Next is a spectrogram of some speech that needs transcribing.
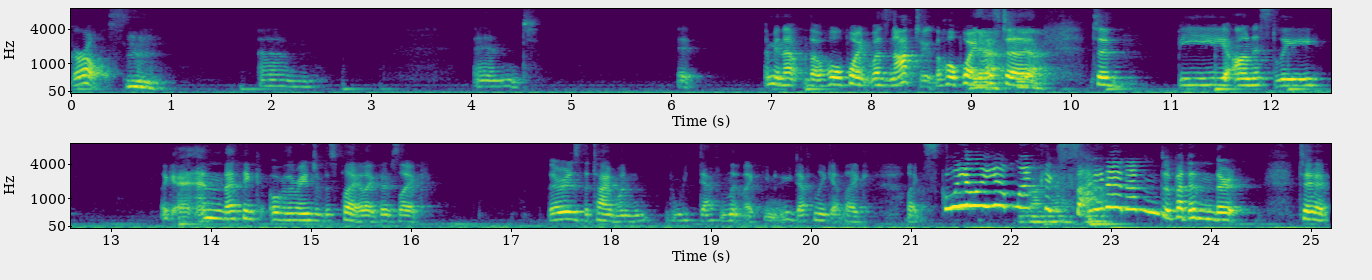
girls. Hmm. um, and i mean that the whole point was not to the whole point was to yeah. to be honestly like and i think over the range of this play like there's like there is the time when we definitely like you know you definitely get like like squealy and like Oh, yeah, excited and but then there to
